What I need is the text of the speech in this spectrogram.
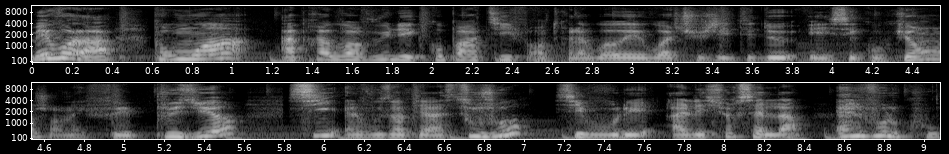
Mais voilà, pour moi, après avoir vu les comparatifs entre la Huawei Watch GT2 et ses concurrents, j'en ai fait plusieurs. Si elle vous intéresse toujours, si vous voulez aller sur celle-là, elle vaut le coup.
